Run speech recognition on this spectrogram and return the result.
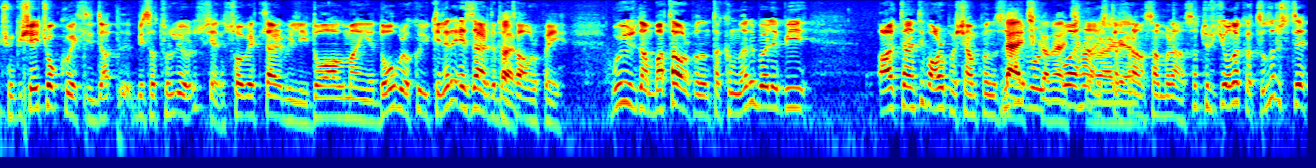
Çünkü şey çok kuvvetli. Biz hatırlıyoruz. Yani Sovyetler Birliği, Doğu Almanya, Doğu bloku ülkeleri ezerdi Batı Tabii. Avrupa'yı. Bu yüzden Batı Avrupa'nın takımları böyle bir alternatif Avrupa şampiyonası Belçika, gibi. Belçika, ha, işte Belçika. Fransa, Fransa. Türkiye ona katılır. İşte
